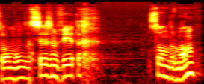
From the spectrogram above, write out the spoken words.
Psalm 146, Sanderman.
